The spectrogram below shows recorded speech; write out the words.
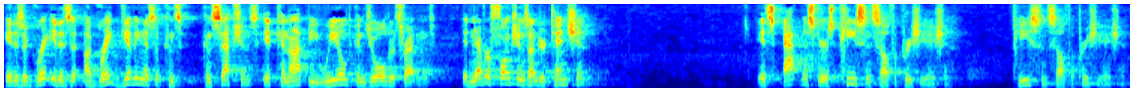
It is a great, it is a great givingness of con- conceptions. It cannot be wheeled, cajoled, or threatened. It never functions under tension. Its atmosphere is peace and self appreciation. Peace and self appreciation.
